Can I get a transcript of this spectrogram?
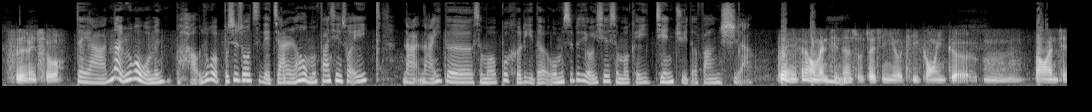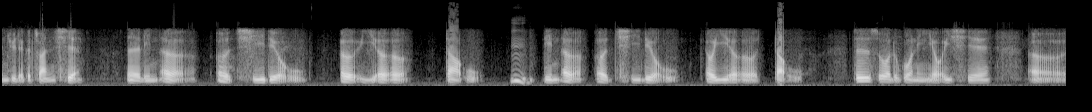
是没错。对呀、啊，那如果我们好，如果不是说自己的家人，然后我们发现说，哎，哪哪一个什么不合理的，我们是不是有一些什么可以检举的方式啊？对，像我们警政署最近有提供一个嗯报案检举的一个专线，呃零二二七六五二一二二到五。嗯。零二二七六五二一二二到五。就是说如果你有一些呃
